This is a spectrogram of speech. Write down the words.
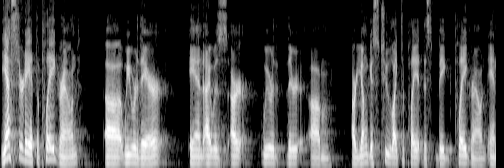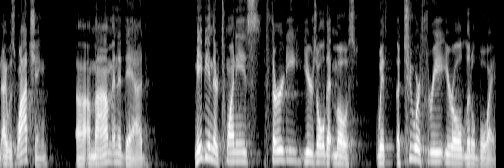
Yesterday at the playground, uh, we were there, and I was our we were there. Um, our youngest two like to play at this big playground, and I was watching uh, a mom and a dad, maybe in their 20s, 30 years old at most, with a two or three year old little boy.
